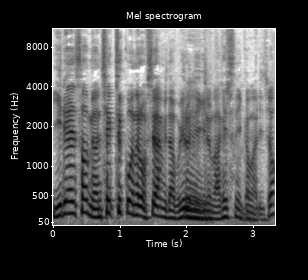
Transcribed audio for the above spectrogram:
이래서 면책 특권을 없애야 합니다. 뭐 이런 네. 얘기를 막 했으니까 말이죠.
